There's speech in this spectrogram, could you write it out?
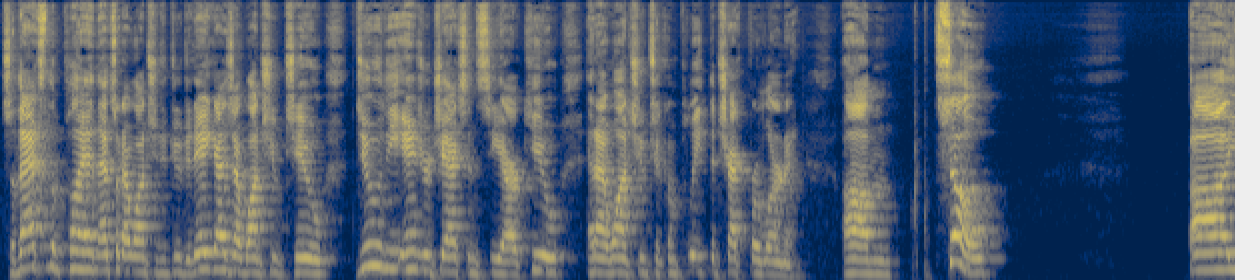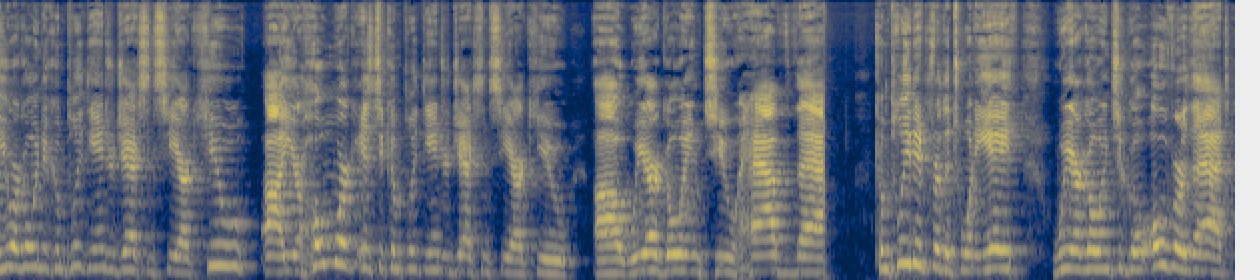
So that's the plan. That's what I want you to do today, guys. I want you to do the Andrew Jackson CRQ and I want you to complete the check for learning. Um, so uh, you are going to complete the Andrew Jackson CRQ. Uh, your homework is to complete the Andrew Jackson CRQ. Uh, we are going to have that completed for the 28th. We are going to go over that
